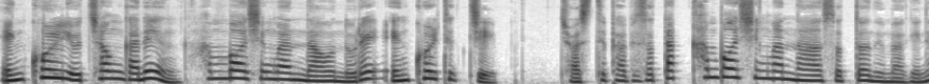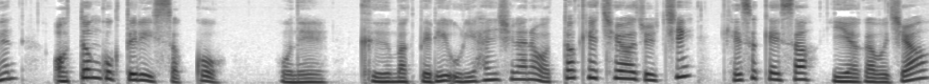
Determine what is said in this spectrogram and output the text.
앵콜 요청 가능 한 번씩만 나온 노래 앵콜 특집 Just Pop에서 딱 한 번씩만 나왔었던 음악에는 어떤 곡들이 있었고 오늘 그 음악들이 우리 한 시간을 어떻게 채워줄지 계속해서 이어가 보죠.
